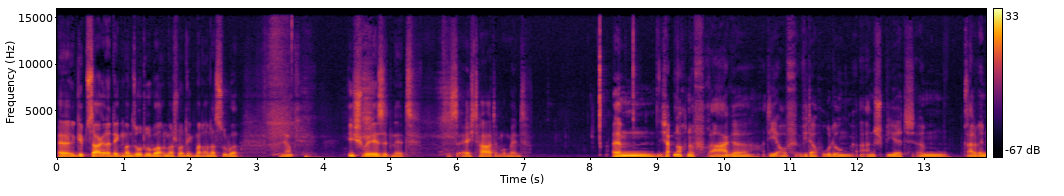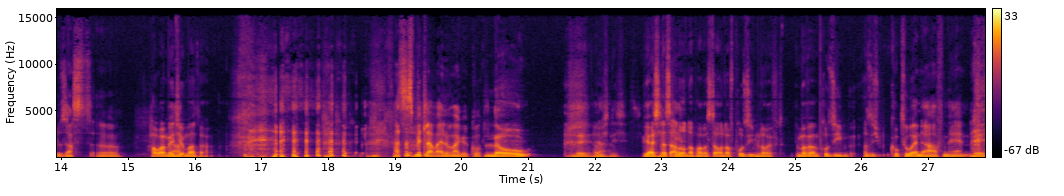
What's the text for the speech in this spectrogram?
äh, gibt es Tage, da denkt man so drüber und manchmal denkt man anders drüber. Ja. Ich weiß es nicht. Das ist echt hart im Moment. Ähm, ich habe noch eine Frage, die auf Wiederholung anspielt. Ähm, gerade wenn du sagst, äh, How I Met Ja. Your Mother. hast du es mittlerweile mal geguckt? No. Nee, habe ich nicht. Wie heißt denn das andere nochmal, was dauernd auf Pro7 läuft? Immer wenn man Pro7, also ich gucke. Two and a Half Man. Nee,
